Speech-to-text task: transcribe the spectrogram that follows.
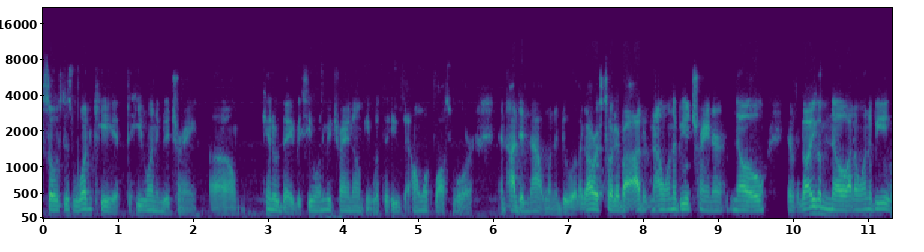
So it's just one kid that he wanted me to train. Um, Kendall Davis. He wanted me to train him. He went to he was at Homewood-Flossmoor, and I did not want to do it. Like I always told everybody, I do not want to be a trainer. No. It was like, oh, you gonna no, I don't want to be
